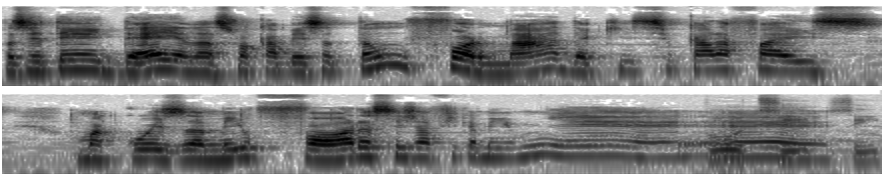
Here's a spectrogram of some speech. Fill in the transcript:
você tem a ideia na sua cabeça tão formada que se o cara faz uma coisa meio fora, você já fica meio. Putz, sim, sim.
